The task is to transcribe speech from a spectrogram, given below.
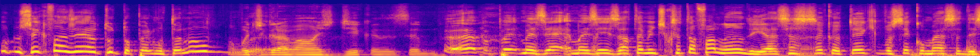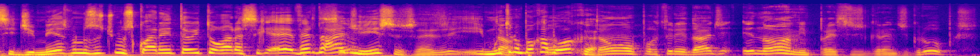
eu não sei o que fazer. Eu tô, tô perguntando. Eu vou te gravar umas dicas. Você... É, mas, é, mas é exatamente o que você está falando. E a sensação que eu tenho é que você começa a decidir mesmo nos últimos 48 horas. É verdade Sim. isso. E muito Então, no boca a então- boca. Então, é uma oportunidade enorme para esses grandes grupos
